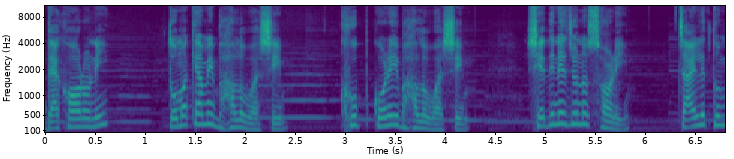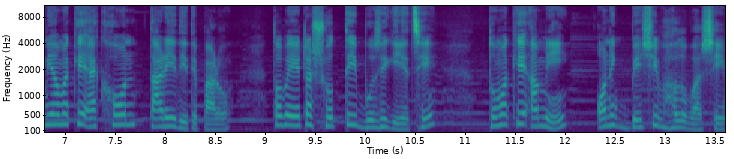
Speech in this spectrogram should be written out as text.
দেখো অরণি, তোমাকে আমি ভালোবাসি, খুব করেই ভালোবাসি। সেদিনের জন্য সরি চাইলে তুমি আমাকে এখন তাড়িয়ে দিতে পারো। তবে এটা সত্যিই বুঝে গিয়েছি, তোমাকে আমি অনেক বেশি ভালোবাসি।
